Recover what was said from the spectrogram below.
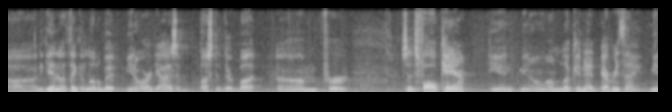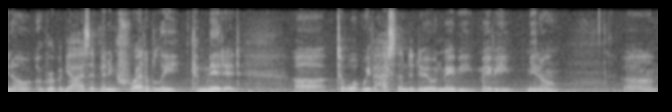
Uh, and again, I think a little bit, you know, our guys have busted their butt um, for since fall camp, and you know, I'm looking at everything. You know, a group of guys have been incredibly committed uh, to what we've asked them to do, and maybe, maybe, you know, um,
